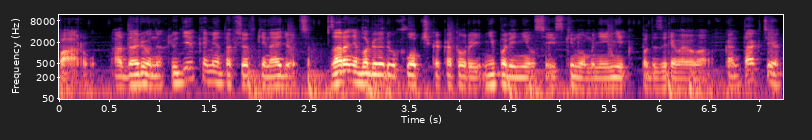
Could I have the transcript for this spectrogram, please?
пару одаренных людей в комментах все-таки найдется. Заранее благодарю хлопчика, который не поленился и скинул мне ник подозреваемого ВКонтакте.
